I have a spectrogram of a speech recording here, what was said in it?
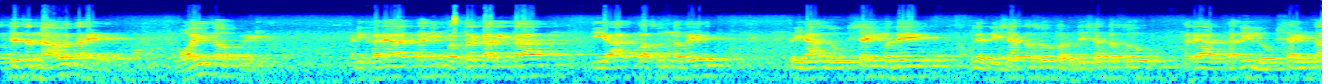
संस्थेचं नावच आहे व्हॉइस ऑफ मीडिया आणि खऱ्या अर्थाने पत्रकारिता ही आजपासून नव्हे तर ह्या लोकशाहीमध्ये आपल्या देशात असो परदेशात असो खऱ्या अर्थाने लोकशाहीचा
